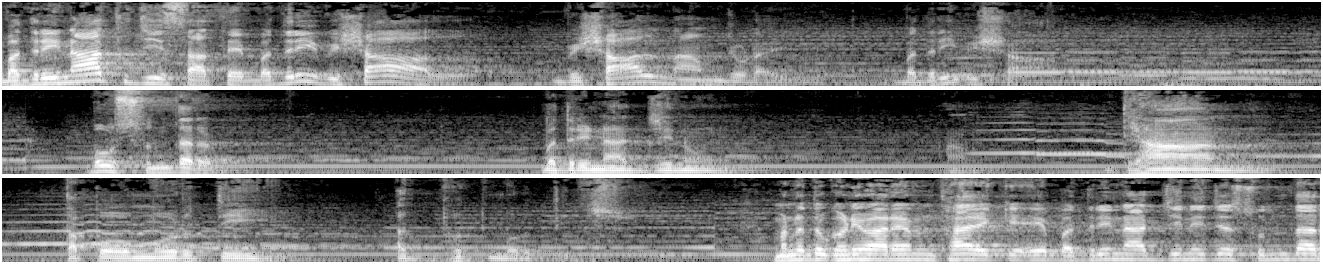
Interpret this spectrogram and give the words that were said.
બદ્રીનાથજી સાથે બદ્રી વિશાલ વિશાલ નામ જોડાયું બદ્રી વિશાલ બહુ સુંદર બદ્રીનાથજીનું આમ ધ્યાન તપો મૂર્તિ અદ્ભુત મૂર્તિ છે મને તો ઘણીવાર એમ થાય કે એ બદ્રીનાથજીની જે સુંદર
